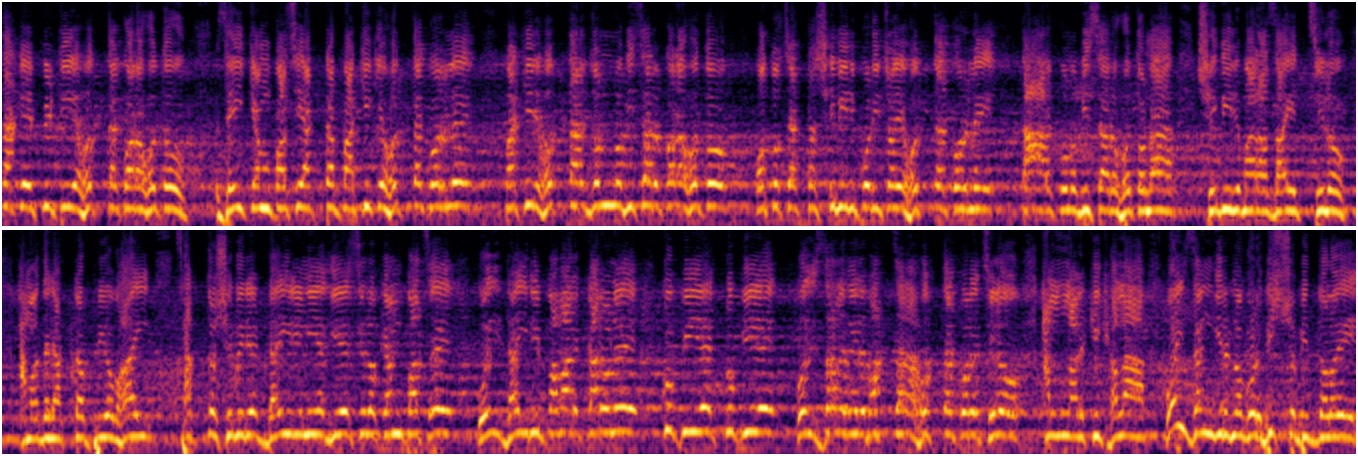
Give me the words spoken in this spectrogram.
তাকে পিটিয়ে হত্যা করা হতো। যেই ক্যাম্পাসে একটা পাখিকে হত্যা করলে, পাখির হত্যার জন্য বিচার করা হতো। অথচ একটা শিবির পরিচয়ে হত্যা করলে তার কোনো বিচার হতো না। শিবির মারা জায়েদ ছিল। আমাদের একটা প্রিয় ভাই ছাত্র শিবিরের ডায়েরি নিয়ে গিয়েছিল ক্যাম্পাসে। ওই ডায়েরি পাওয়ার কারণে কুপিয়ে কুপিয়ে ওই জালেমের বাচ্চারা হত্যা করেছিল। আল্লাহর কি খেলা? ওই জাহাঙ্গীরনগর বিশ্ববিদ্যালয়ে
